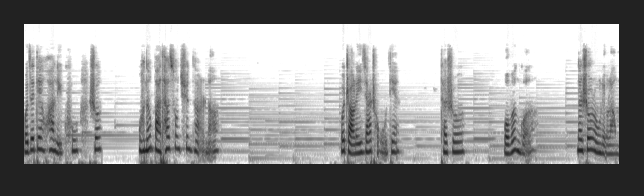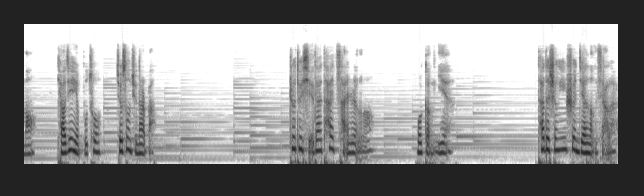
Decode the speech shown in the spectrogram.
我在电话里哭说：“我能把它送去哪儿呢？”我找了一家宠物店，他说：“我问过了，那收容流浪猫，条件也不错，就送去那儿吧。”这对鞋带太残忍了，我哽咽。他的声音瞬间冷下来：“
